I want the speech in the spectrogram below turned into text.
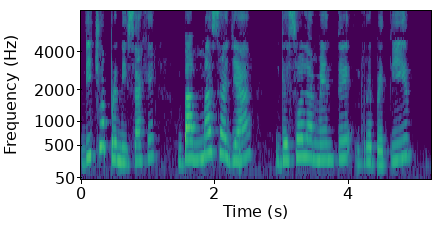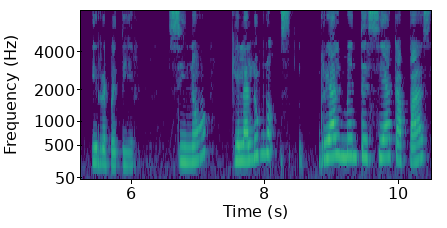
Dicho aprendizaje va más allá de solamente repetir y repetir, sino que el alumno realmente sea capaz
